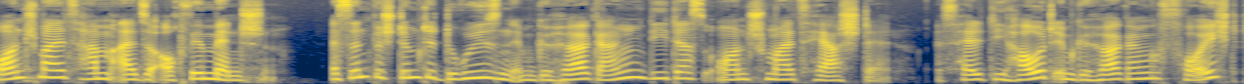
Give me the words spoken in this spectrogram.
Ohrenschmalz haben also auch wir Menschen. Es sind bestimmte Drüsen im Gehörgang, die das Ohrenschmalz herstellen. Es hält die Haut im Gehörgang feucht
